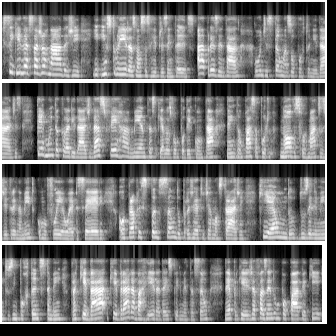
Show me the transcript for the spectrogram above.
Seguir nessa jornada de instruir as nossas representantes, apresentar onde estão as oportunidades, ter muita claridade das ferramentas que elas vão poder contar, né? Então passa por novos formatos de treinamento, como foi a websérie, a própria expansão do projeto de amostragem, que é um do, dos elementos importantes também para quebrar, quebrar a barreira da experimentação, né? Porque já fazendo um pop-up aqui,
